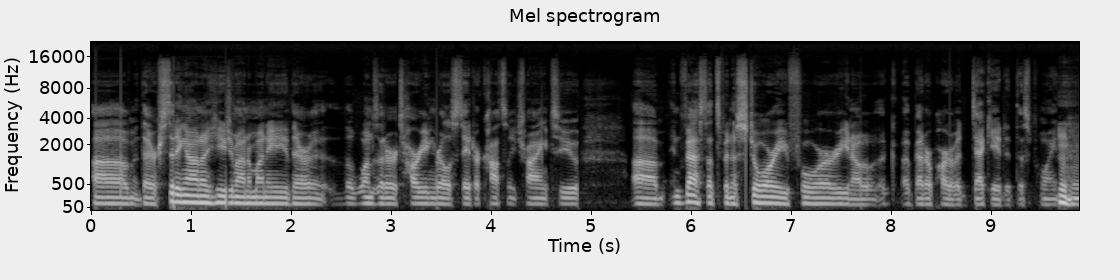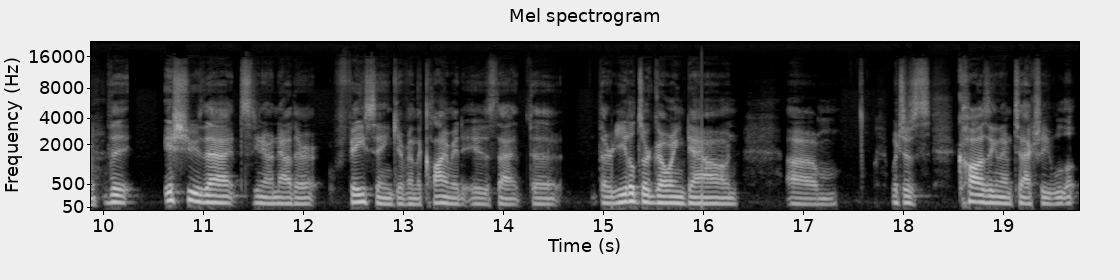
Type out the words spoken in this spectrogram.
Um, they're sitting on a huge amount of money. They're the ones that are targeting real estate are constantly trying to um, invest. That's been a story for you know a, a, better part of a decade at this point. Mm-hmm. The issue that you know now they're facing, given the climate, is that the their yields are going down. Um, which is causing them to actually l-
